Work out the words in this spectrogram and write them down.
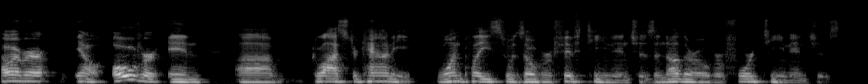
However, you know, over in um, Gloucester County, one place was over 15 inches, another over 14 inches.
